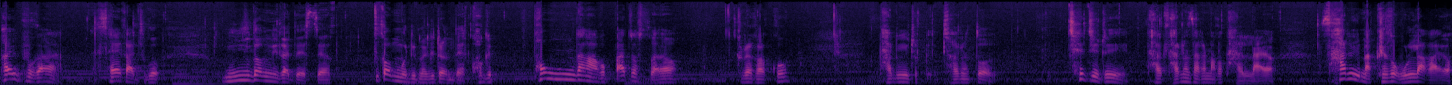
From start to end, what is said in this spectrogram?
파이프가 새가지고 웅덩이가 됐어요. 뜨거운 물이 막 이런데 거기 퐁당 하고 빠졌어요. 그래갖고 다리 이렇게 저는 또 체질이 다, 다른 사람하고 달라요. 살이 막 계속 올라가요.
